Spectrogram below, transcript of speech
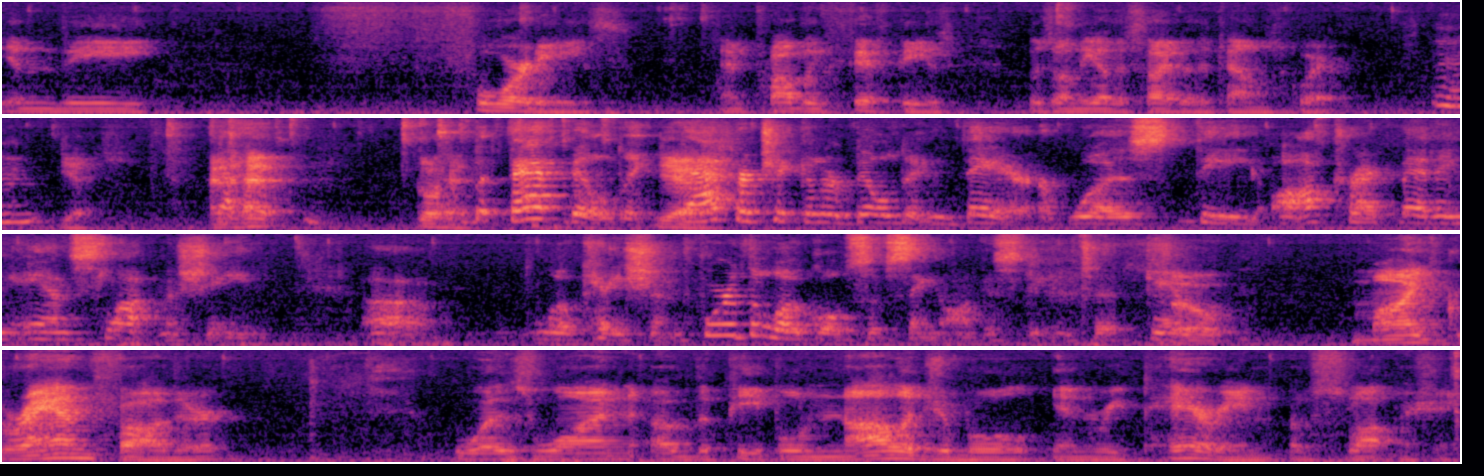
in the forties and probably fifties was on the other side of the town square. Yes, and it had, go ahead. But that building, Yes. that particular building there was the off-track betting and slot machine uh, location for the locals of St. Augustine to So, gamble. my grandfather was one of the people knowledgeable in repairing of slot machines.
